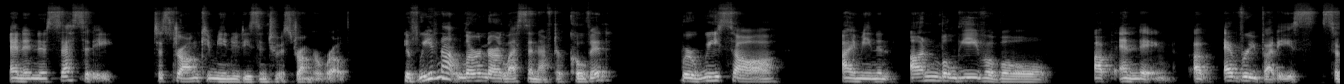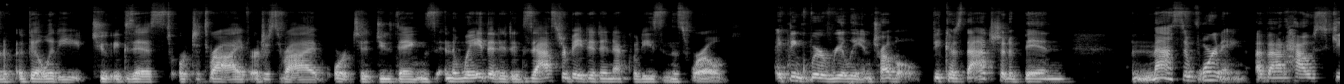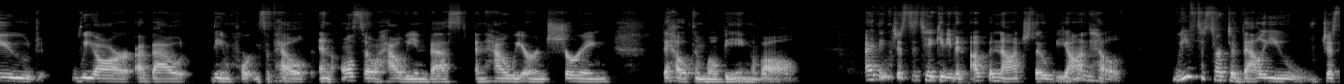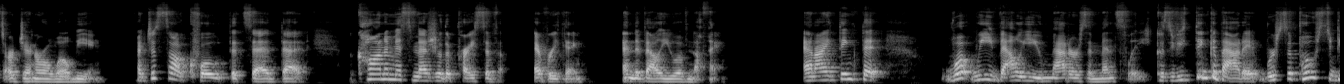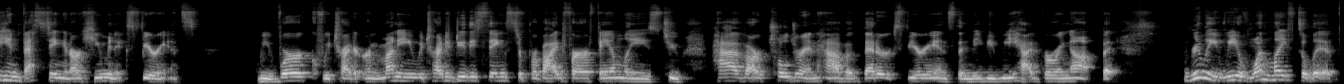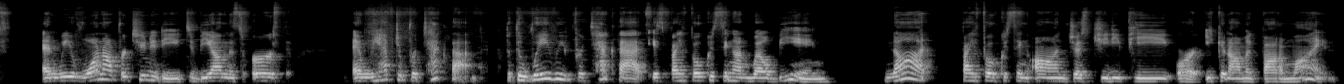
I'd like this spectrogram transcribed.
and a necessity to strong communities into a stronger world. If we've not learned our lesson after COVID, where we saw, I mean, an unbelievable upending of everybody's sort of ability to exist or to thrive or to survive or to do things and the way that it exacerbated inequities in this world, I think we're really in trouble because that should have been a massive warning about how skewed we are about the importance of health and also how we invest and how we are ensuring the health and well being of all. I think just to take it even up a notch, though, beyond health, we have to start to value just our general well being. I just saw a quote that said that economists measure the price of everything and the value of nothing. And I think that what we value matters immensely because if you think about it, we're supposed to be investing in our human experience. We work, we try to earn money, we try to do these things to provide for our families, to have our children have a better experience than maybe we had growing up. But really, we have one life to live and we have one opportunity to be on this earth and we have to protect that. But the way we protect that is by focusing on well being, not by focusing on just GDP or economic bottom line.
